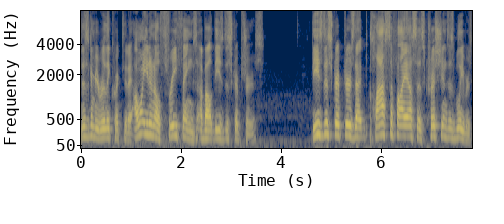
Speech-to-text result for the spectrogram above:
this is going to be really quick today. I want you to know three things about these descriptors. These descriptors that classify us as Christians, as believers.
